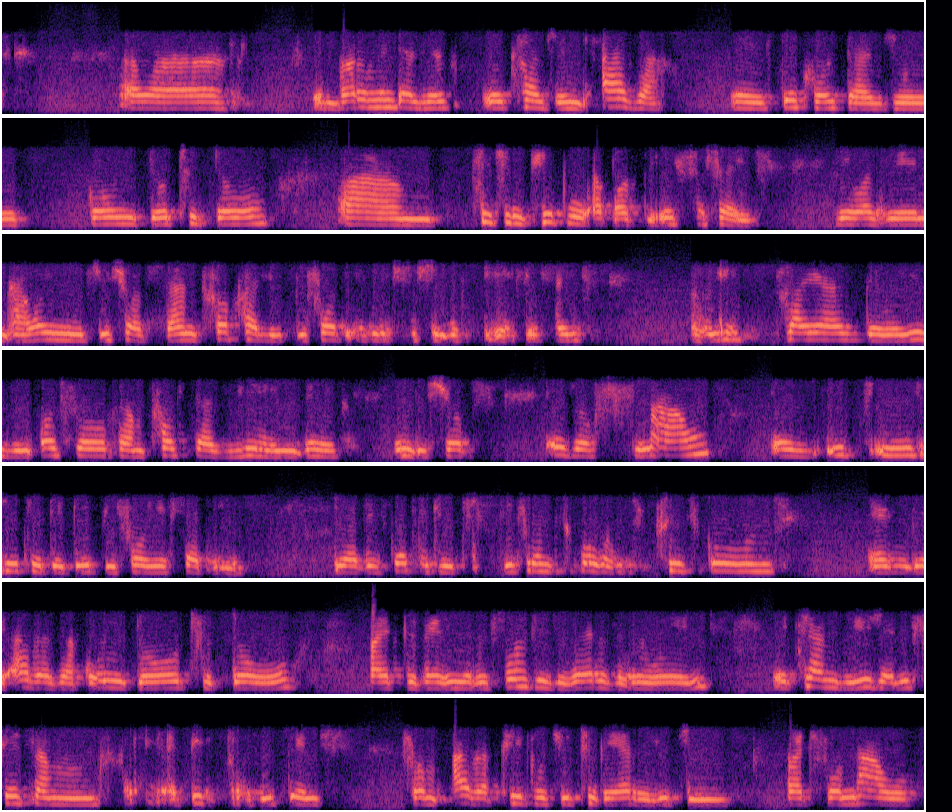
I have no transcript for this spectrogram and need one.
our environmental health workers, and other uh, stakeholders were going door to door, um, teaching people about the exercise there was an awareness which was done properly before the initiation of the exercise. We flyers, they were using also some posters and there in the shops. As of now, as it initiated the day before yesterday, yeah, they started with different schools, preschools, and the others are going door to door. But the response is very, very well at times usually face some a big resistance from other people due to their religion. But for now,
